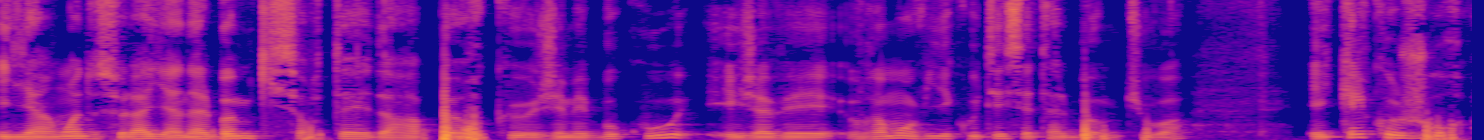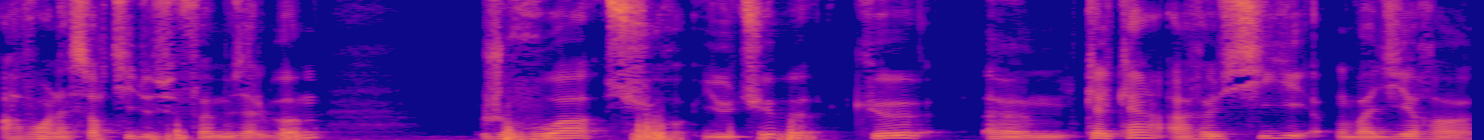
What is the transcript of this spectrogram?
Il y a un mois de cela, il y a un album qui sortait d'un rappeur que j'aimais beaucoup et j'avais vraiment envie d'écouter cet album, tu vois. Et quelques jours avant la sortie de ce fameux album, je vois sur YouTube que euh, quelqu'un a réussi, on va dire, euh,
